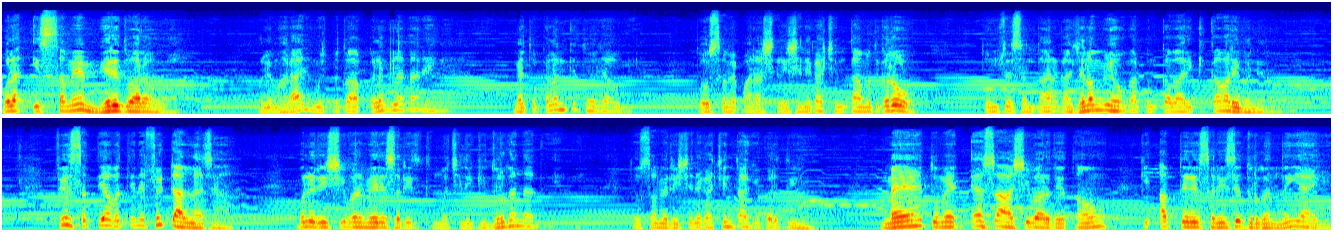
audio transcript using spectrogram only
बोला, इस समय मेरे द्वारा होगा। बोले, महाराज, मुझ पर तो आप कलंक लगा रहेंगे। मैं तो कलंकित हो जाओगी तो उस समय पराशर ऋषि ने कहा, चिंता मत करो। तुमसे संतान का जन्म भी होगा, तुम कवारी की कवारी बने रहोगे। फिर सत्यावती ने फिर टालना चाहा। बोले ऋषि वर मेरे शरीर तो मछली की दुर्गंध आती है। तो उस समय ऋषि ने कहा, चिंता क्यों करती हो? मैं तुम्हें ऐसा आशीर्वाद देता हूँ कि अब तेरे शरीर से दुर्गंध नहीं आएगी।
